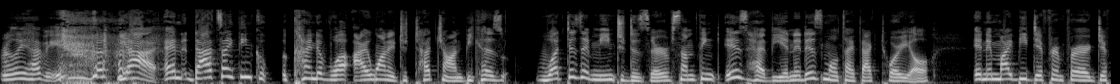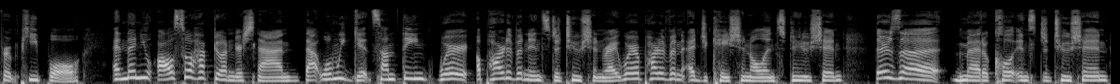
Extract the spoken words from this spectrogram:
really heavy. yeah. And that's, I think, kind of what I wanted to touch on because what does it mean to deserve something is heavy and it is multifactorial and it might be different for different people. And then you also have to understand that when we get something, we're a part of an institution, right? We're a part of an educational institution. There's a medical institution.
